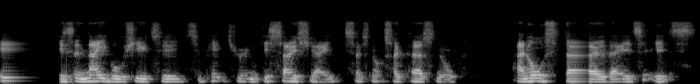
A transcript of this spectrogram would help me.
is enables you to to picture it and dissociate, so it's not so personal, and also that it's it's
